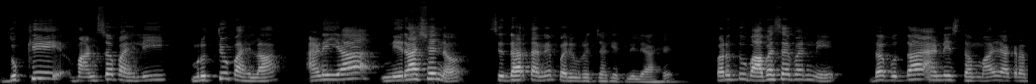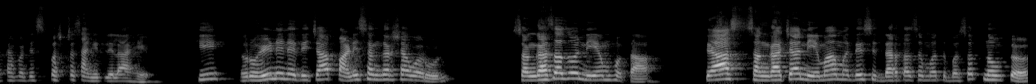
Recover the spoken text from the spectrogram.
दुःखी माणसं पाहिली मृत्यू पाहिला आणि या निराशेनं सिद्धार्थाने परिवृज्जा घेतलेली आहे. परंतु बाबासाहेबांनी the Buddha and his Dhamma या ग्रंथामध्ये स्पष्ट सांगितलेलं आहे की रोहिणी नदीच्या पाणी संघर्षावरून संघाचा जो नियम होता त्या संघाच्या नियमामध्ये सिद्धार्थाचं मत बसत नव्हतं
